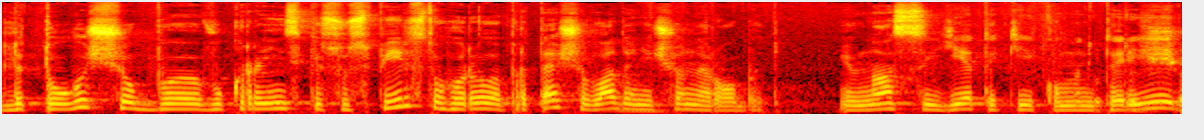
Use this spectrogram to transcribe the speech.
Для того, щоб в українське суспільство говорило про те, що влада нічого не робить. І в нас є такі коментарі,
